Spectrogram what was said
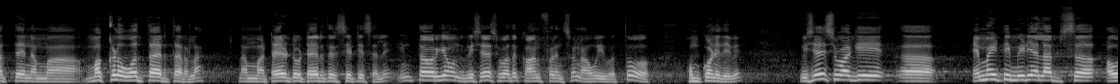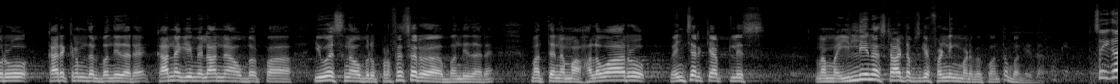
ಮತ್ತು ನಮ್ಮ ಮಕ್ಕಳು ಓದ್ತಾ ಇರ್ತಾರಲ್ಲ, ನಮ್ಮ ಟೈರ್ ಟು ಟೈರ್ ತ್ರೀ ಸಿಟೀಸಲ್ಲಿ ಇಂಥವ್ರಿಗೆ ಒಂದು ವಿಶೇಷವಾದ ಕಾನ್ಫರೆನ್ಸು ನಾವು ಇವತ್ತು ಹಮ್ಮಿಕೊಂಡಿದ್ದೀವಿ ವಿಶೇಷವಾಗಿ M I T media labs ಅವರು ಕಾರ್ಯಕ್ರಮದಲ್ಲಿ ಬಂದಿದ್ದಾರೆ. ಕಾರ್ನಗಿ ಮೆಲಾನ್ನ ಒಬ್ಬ ಪ ಯು ಎಸ್ನ ಒಬ್ಬರು ಪ್ರೊಫೆಸರ್ ಬಂದಿದ್ದಾರೆ. ಮತ್ತು ನಮ್ಮ ಹಲವಾರು ವೆಂಚರ್ ಕ್ಯಾಪಿಟಲಿಸ್ಟ್ ನಮ್ಮ ಇಲ್ಲಿನ ಸ್ಟಾರ್ಟ್ಅಪ್ಸ್ಗೆ ಫಂಡಿಂಗ್ ಮಾಡಬೇಕು ಅಂತ ಬಂದಿದ್ದಾರೆ. ಸೊ ಈಗ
